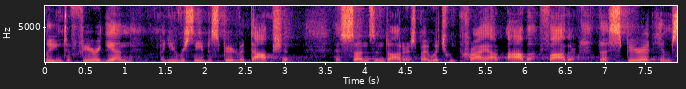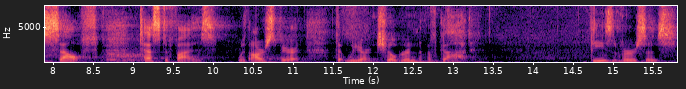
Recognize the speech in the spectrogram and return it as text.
leading to fear again, but you've received a spirit of adoption as sons and daughters by which we cry out, Abba, Father. The Spirit Himself testifies with our spirit that we are children of God. These verses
